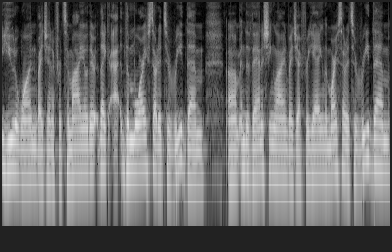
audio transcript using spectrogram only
You Da One by Jennifer Tamayo. They're like uh, the more I started to read them, um, and The Vanishing Line by Jeffrey Yang. The more I started to read them,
